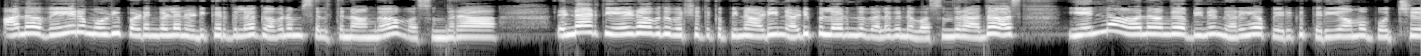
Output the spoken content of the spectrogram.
ஆனா வேற மொழி படங்கள்ல நடிக்கிறதுல கவனம் செலுத்தினாங்க வசுந்தரா. ரெண்டாயிரத்தி ஏழாவது வருஷத்துக்கு பின்னாடி நடிப்புல இருந்து விலகின வசுந்தரா தாஸ் என்ன ஆனாங்க அப்படின்னு நிறைய பேருக்கு தெரியாம போச்சு.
